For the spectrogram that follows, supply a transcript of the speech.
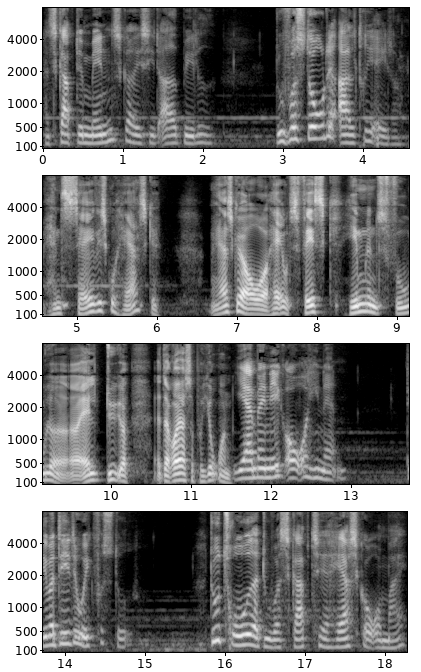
Han skabte mennesker i sit eget billede. Du forstod det aldrig, Adam. Han sagde, vi skulle herske. Herske over havets fisk, himlens fugle og alle dyr, der rører sig på jorden. Ja, men ikke over hinanden. Det var det, du ikke forstod. Du troede, at du var skabt til at herske over mig.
